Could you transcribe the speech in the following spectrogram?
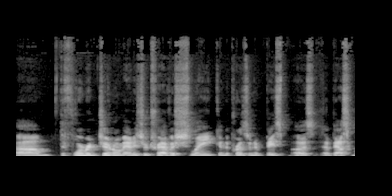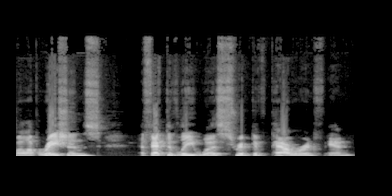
um, the former general manager Travis Schlenk and the president of base, uh, basketball operations effectively was stripped of power and, and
